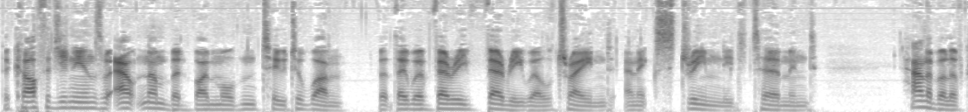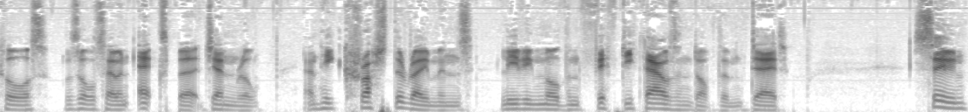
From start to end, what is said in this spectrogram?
The Carthaginians were outnumbered by more than two to one, but they were very, very well trained and extremely determined. Hannibal, of course, was also an expert general, and he crushed the Romans, leaving more than fifty thousand of them dead. Soon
